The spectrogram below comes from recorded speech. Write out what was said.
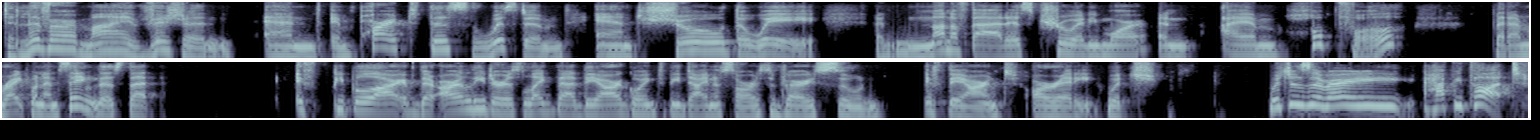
deliver my vision and impart this wisdom and show the way. And none of that is true anymore. And i am hopeful that i'm right when i'm saying this that if people are if there are leaders like that they are going to be dinosaurs very soon if they aren't already, which which is a very happy thought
